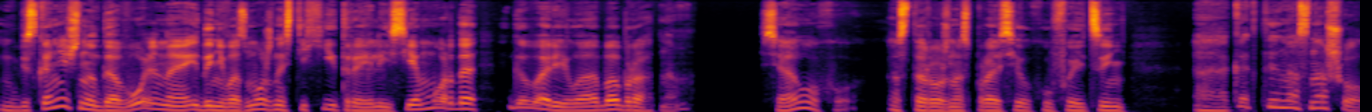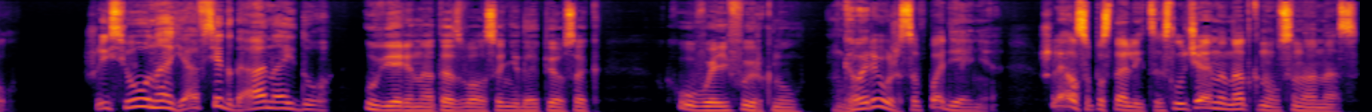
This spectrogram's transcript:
Бесконечно довольная и до невозможности хитрая лисья морда говорила об обратном. «Сяоху», — осторожно спросил Хуфа и Цинь, — «а как ты нас нашел?» «Шисюна я всегда найду», — уверенно отозвался недопесок. Хувей фыркнул. «Говорю же, совпадение. Шлялся по столице, случайно наткнулся на нас».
